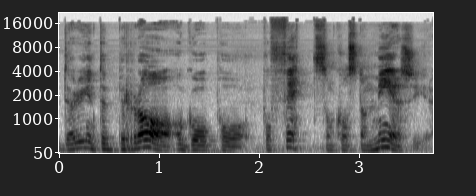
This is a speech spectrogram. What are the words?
då är det ju inte bra att gå på, på fett som kostar mer syre.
